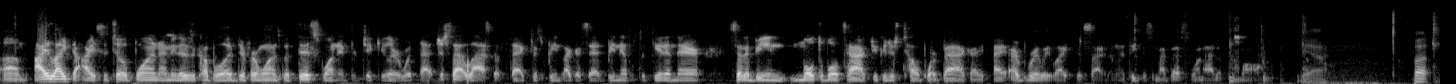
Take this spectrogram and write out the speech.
um, I like the isotope one. I mean, there's a couple of different ones, but this one in particular, with that just that last effect, just being like I said, being able to get in there instead of being multiple attacked, you could just teleport back. I, I, I really like this item. I think this is my best one out of them all. Yeah. But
